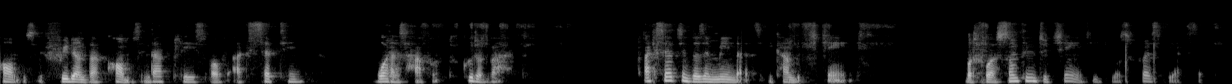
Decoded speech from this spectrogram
comes, a freedom that comes in that place of accepting what has happened, good or bad. Accepting doesn't mean that it can be changed. But for something to change, it must first be accepted.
